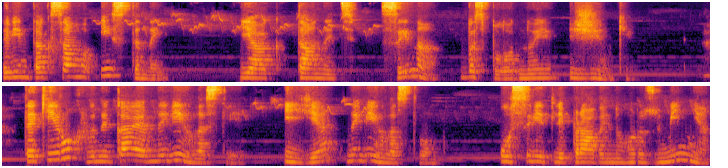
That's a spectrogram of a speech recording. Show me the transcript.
Він так само істинний, як танець сина безплодної жінки. Такий рух виникає в невігластві і є невіглаством. У світлі правильного розуміння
